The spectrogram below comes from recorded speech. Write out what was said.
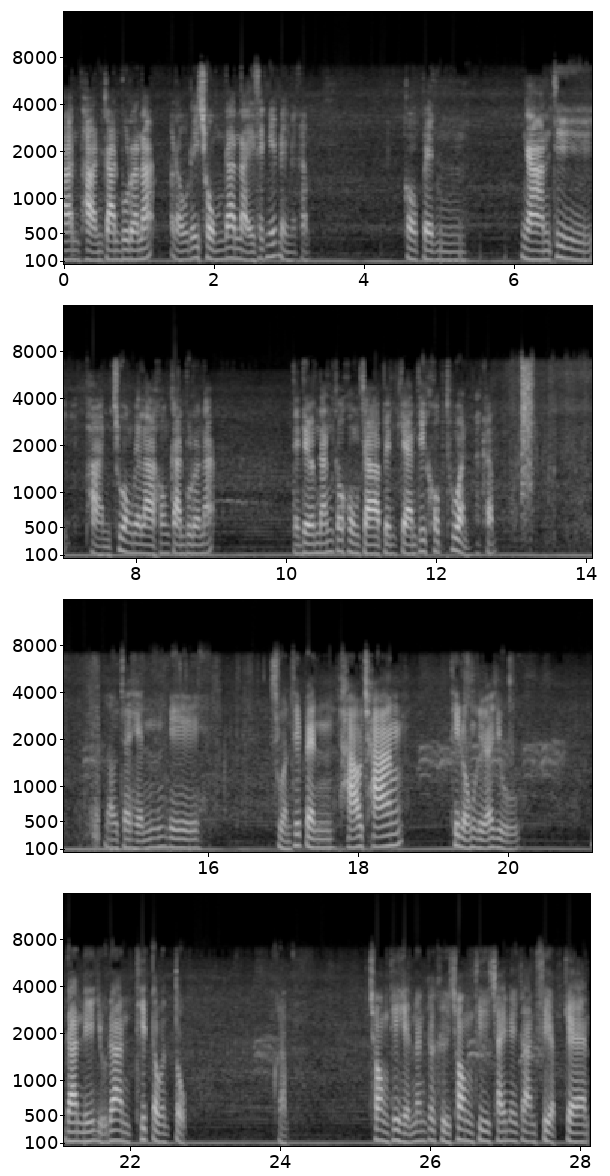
การผ่านการบูรณะเราได้ชมด้านในสักนิดหนึ่งนะครับ ก็เป็นงานที่ผ่านช่วงเวลาของการบูรณะ แต่เดิมนั้นก็คงจะเป็นแกนที่ครบถ้วนนะครับ เราจะเห็นมี ส่วนที่เป็นเท้าช้างที่หลงเหลืออยู่ ด้านนี้อยู่ด้านทิศตะวันตกครับ ช่องที่เห็นนั่นก็คือช่องที่ใช้ในการเสียบแกน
